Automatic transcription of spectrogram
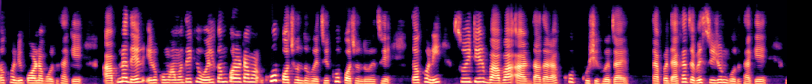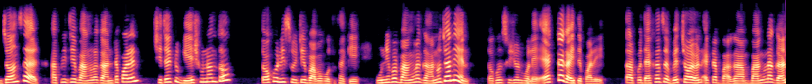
তখনই পর্ণা বলতে থাকে, আপনাদের এরকম আমাদেরকে ওয়েলকাম করাটা আমার খুব পছন্দ হয়েছে, খুব পছন্দ হয়েছে। তখনই সুইটির বাবা আর দাদারা খুব খুশি হয়ে যায়। তারপর দেখা যাবে সৃজন বলতে থাকে, জন স্যার, আপনি যে বাংলা গানটা পারেন, সেটা একটু গেয়ে শোনান তো। তখনই সুইটির বাবা বলতে থাকে, উনি আবার বাংলা গানও জানেন? তখন সৃজন বলে, একটা গাইতে পারে। তারপর দেখা যাবে চয়ন একটা বাংলা গান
